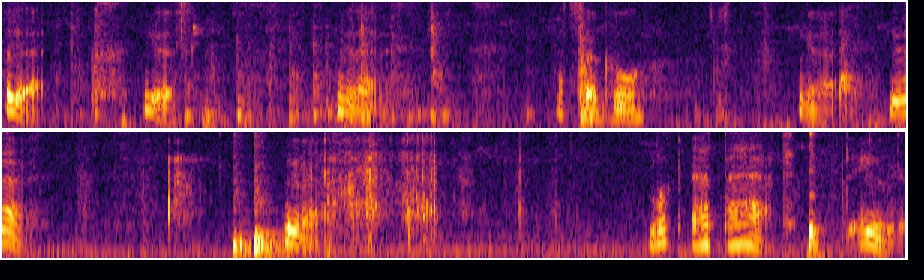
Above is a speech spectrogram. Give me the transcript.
Look at that. Look at this. Look at that. That's so cool. Look at that. Look at that. Look at that. Look at that. Dude.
